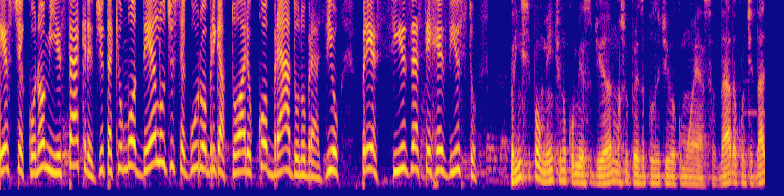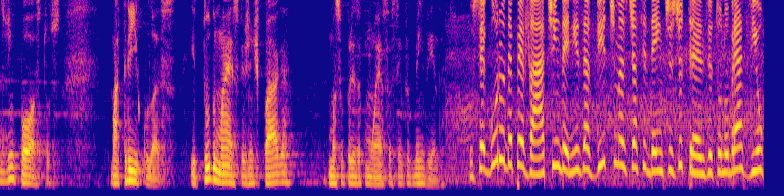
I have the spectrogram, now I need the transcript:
Este economista acredita que o modelo de seguro obrigatório cobrado no Brasil precisa ser revisto. Principalmente no começo de ano, uma surpresa positiva como essa, dada a quantidade de impostos, matrículas e tudo mais que a gente paga, uma surpresa como essa é sempre bem-vinda. O seguro DPVAT indeniza vítimas de acidentes de trânsito no Brasil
